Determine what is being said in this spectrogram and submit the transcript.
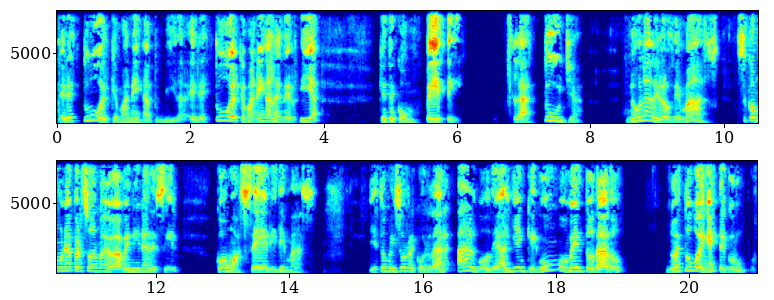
Eres tú el que maneja tu vida, eres tú el que maneja la energía que te compete, la tuya, no la de los demás. Es como una persona me va a venir a decir cómo hacer y demás. Y esto me hizo recordar algo de alguien que en un momento dado no estuvo en este grupo,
